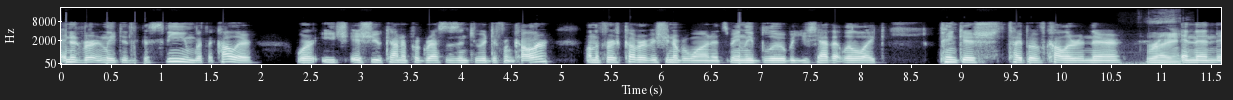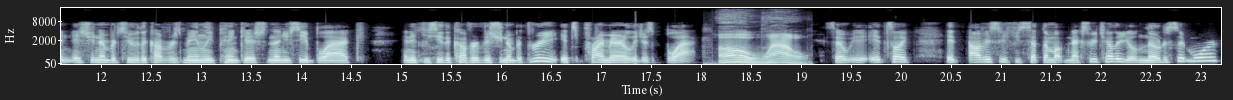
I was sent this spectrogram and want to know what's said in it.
inadvertently did this theme with the color where each issue kind of progresses into a different color. On the first cover of issue number one it's mainly blue but you see have that little like pinkish type of color in there. Right. And then in issue number two the cover is mainly pinkish and then you see black. And if you see the cover of issue number three it's primarily just black. Oh wow. So it, it's like it obviously if you set them up next to each other you'll notice it more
